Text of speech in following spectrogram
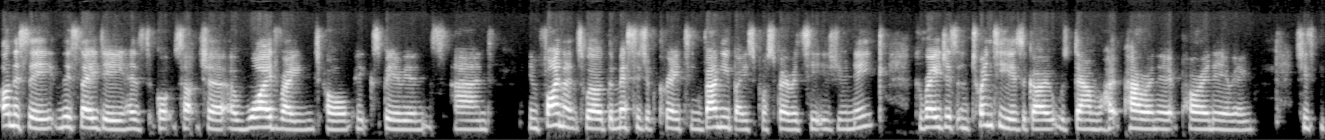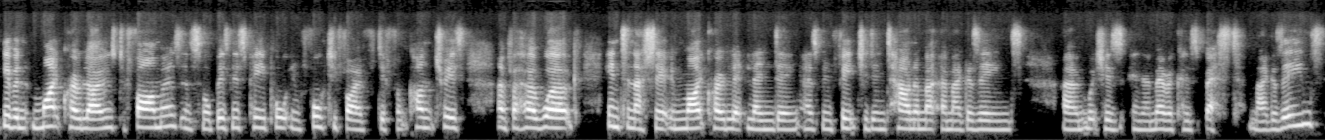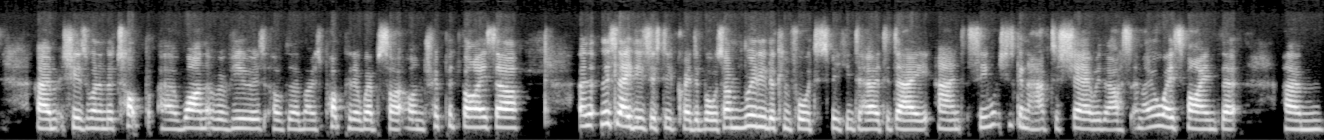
Honestly, this lady has got such a, a wide range of experience and in finance world, the message of creating value-based prosperity is unique, courageous, and 20 years ago was downright pioneering. She's given micro loans to farmers and small business people in 45 different countries. And for her work internationally in micro lending has been featured in Town and magazines, um, which is in America's best magazines. Um, she is one of the top uh, one reviewers of the most popular website on TripAdvisor. And this lady is just incredible. So I'm really looking forward to speaking to her today and see what she's going to have to share with us. And I always find that um,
